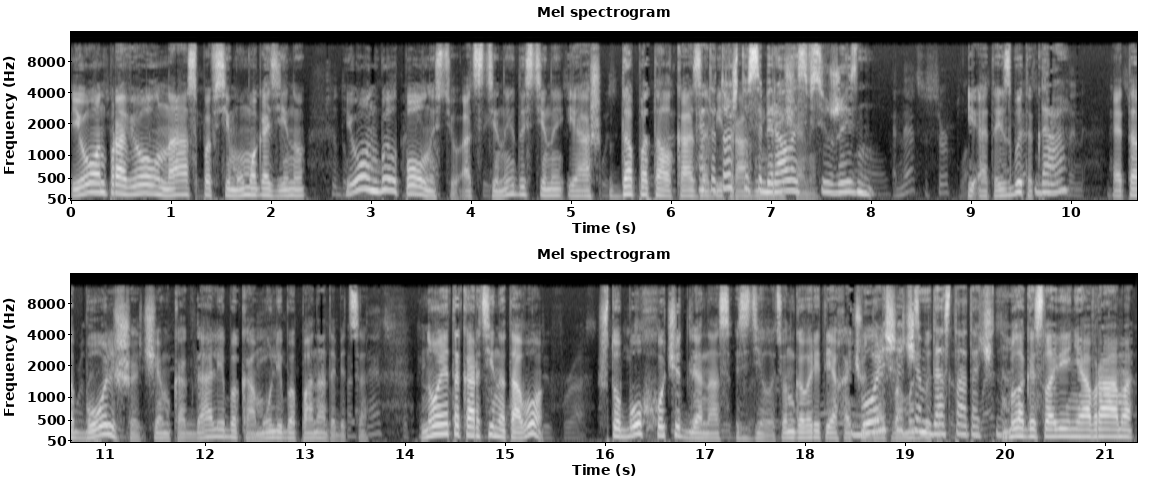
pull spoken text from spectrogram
И он провел нас по всему магазину, и он был полностью от стены до стены и аж до потолка забит Это то, что собиралось вещами. всю жизнь. И это избыток. Да. Это больше, чем когда-либо кому-либо понадобится. Но это картина того, что Бог хочет для нас сделать. Он говорит, я хочу Больше, дать вам чем избыток. достаточно. Благословение Авраама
